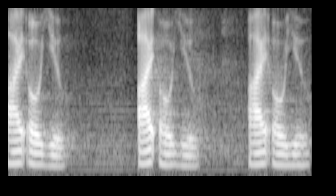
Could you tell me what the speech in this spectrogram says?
I owe you. I owe you. I owe you.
